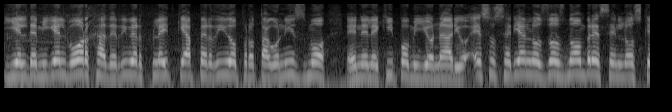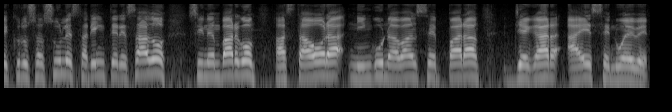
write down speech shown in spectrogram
y el de Miguel Borja de River Plate que ha perdido protagonismo en el equipo millonario. Esos serían los dos nombres en los que Cruz Azul estaría interesado. Sin embargo, hasta ahora ningún avance para llegar a ese 9.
